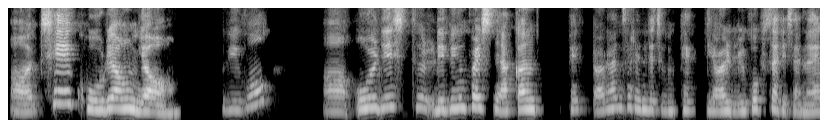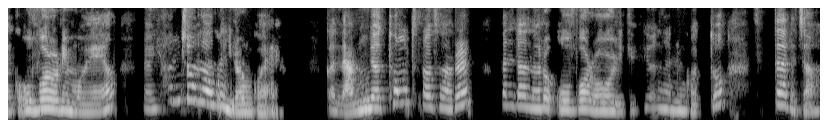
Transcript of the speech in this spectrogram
어, 최고령여 그리고 어, oldest living person 약간 111살인데 지금 117살이잖아요. 그러니까 오버롤이 뭐예요? 현존하는 이런 거예요. 그러니까 남녀 통틀어서를 한 단어로 오버롤 이렇게 표현하는 것도 색다르죠.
